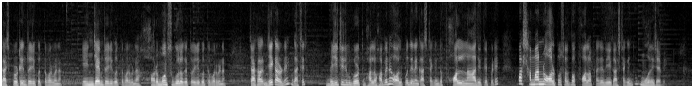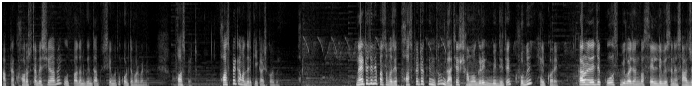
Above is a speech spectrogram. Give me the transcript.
গাছ প্রোটিন তৈরি করতে পারবে না এনজাইম তৈরি করতে পারবে না হরমোনসগুলোকে তৈরি করতে পারবে না। যা যে কারণে গাছের ভেজিটেটিভ গ্রোথ ভালো হবে না, অল্প দিনে গাছটা কিন্তু ফল না দিতে পেরে বা সামান্য অল্প স্বল্প ফল আপনাকে দিয়ে গাছটা কিন্তু মরে যাবে। আপনার খরচটা বেশি হবে, উৎপাদন কিন্তু আপনি সেই মতো করতে পারবেন না। ফসফেট ফসফেট আমাদের কি কাজ করবে? নাইট্রোজেনের পাশাপাশি ফসফেটও কিন্তু গাছের সামগ্রিক বৃদ্ধিতে খুবই হেল্প করে। কারণ এদের যে কোষ বিভাজন বা সেল ডিভিশনে সাহায্য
